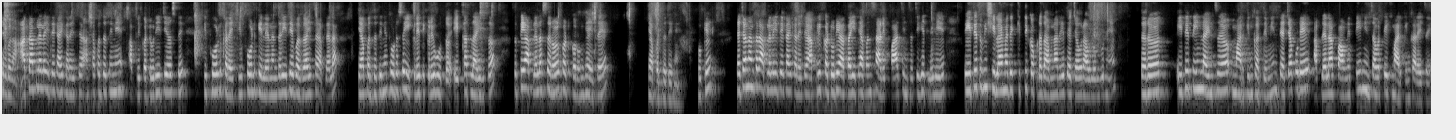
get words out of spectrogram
हे बघा आता आपल्याला इथे काय करायचं अशा पद्धतीने आपली कटोरी जी असते ती फोल्ड करायची. फोल्ड केल्यानंतर इथे बघायचं आहे आपल्याला या पद्धतीने थोडस इकडे तिकडे होतं एकाच लाईनचं. तर ते आपल्याला सरळ कट करून घ्यायचं आहे या पद्धतीने. ओके? त्याच्यानंतर आपल्याला इथे काय करायचंय? आपली कटोरी आता इथे आपण साडेपाच इंचाची घेतलेली आहे. तर इथे तुम्ही शिलाईमध्ये किती कपडा दाबणार आहे त्याच्यावर अवलंबून आहे. तर इथे तीन लाईनचं मार्किंग करते मी. त्याच्या पुढे आपल्याला पावणे तीन इंचावरती एक मार्किंग करायचंय.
